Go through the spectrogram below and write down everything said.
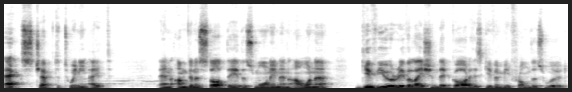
Acts, chapter 28. And I'm going to start there this morning, and I want to give you a revelation that God has given me from this word.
